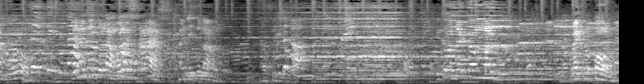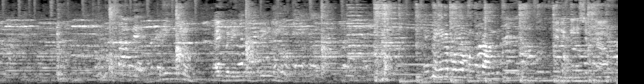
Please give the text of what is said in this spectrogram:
siguro. Yung nandito lang, wala sa taas. Nandito lang. Ito ba? Ikaw na kang mag... Microphone. Sabi. Bring nyo. Ay, bring nyo, bring nyo. Eh, mahirap ako mga gamit. Hindi nag-iisip na ako.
